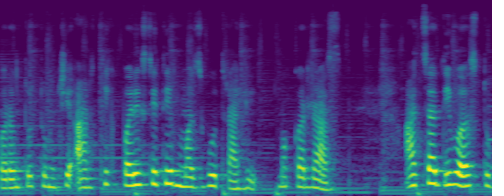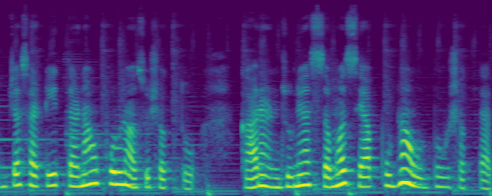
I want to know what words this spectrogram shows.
परंतु तुमची आर्थिक परिस्थिती मजबूत राहील. मकर रास. आजचा दिवस तुमच्यासाठी तणावपूर्ण असू शकतो कारण जुन्या समस्या पुन्हा उद्भवू शकतात.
